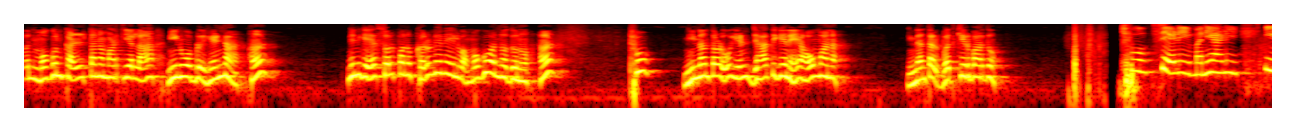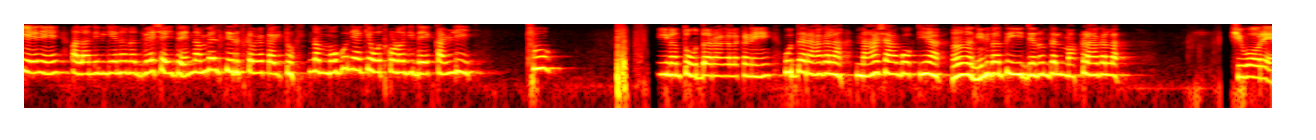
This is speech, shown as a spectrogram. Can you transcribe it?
ಒಂದು ಮಗುನ ಕಳ್ತನ ಮಾಡ್ತೀಯಲ್ಲ, ನೀನು ಒಬ್ಳು ಹೆಣ್ಣ, ಹಾಂ? ನಿನಗೆ ಸ್ವಲ್ಪನೂ ಕರುಣೆನೇ ಇಲ್ವಾ ಮಗು ಅನ್ನೋದನು, ಹಾಂ? ಥೂ, ನಿನ್ನಂತಳು ಹೆಣ್ಣು ಜಾತಿಗೇನೆ ಅವಮಾನ. ನಿನ್ನಂತಳು ಬದುಕಿರಬಾರ್ದು. ಥು, ಸೇಳಿ ಮನಿಯಾಳಿ ಏನೇ ಅಲ್ಲ ನಿನ್ಗೇನೋ ದ್ವೇಷ ಇದೆ ನಮ್ಮೇಲೆ ತೀರಿಸ್ಕೋಬೇಕಾಯ್ತು. ನಮ್ಮ ಮಗುನ ಯಾಕೆ ಓದ್ಕೊಂಡೋಗಿದೆ ಕಳ್ಳಿ? ಥೂ. ನೀನಂತೂ ಉದ್ಧಾರ ಆಗಲ್ಲ ಕಣೆ ಉದ್ಧಾರ ಆಗಲ್ಲ ನಾಶ ಆಗೋಗ್ತೀಯ? ಹಾ ನಿನಗಂತೂ ಈ ಜನ್ಮದಲ್ಲಿ ಮಕ್ಕಳಾಗಲ್ಲ. ಶಿವೋರೆ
